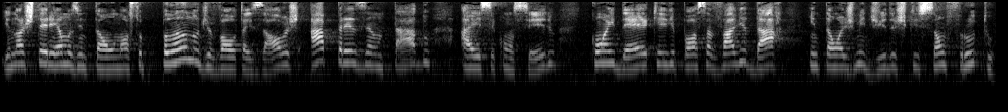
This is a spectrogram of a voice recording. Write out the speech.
E nós teremos então o nosso plano de volta às aulas apresentado a esse conselho com a ideia que ele possa validar então as medidas que são fruto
